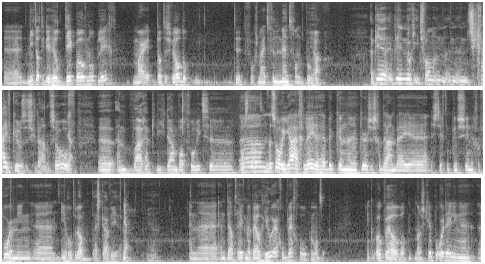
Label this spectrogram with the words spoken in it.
Eh, niet dat hij er heel dik bovenop ligt, maar dat is wel de, de, volgens mij het fundament van het boek. Ja. Heb je, heb je nog iets van een, een, een schrijfcursus gedaan of zo? Of, Ja. eh, en waar heb je die gedaan? Wat voor iets was dat? Ehm, dat is alweer jaren geleden heb ik een cursus gedaan bij Stichting Kunstzinnige Vorming in Rotterdam. Het SKVR? Ja. Ja. En, eh, en dat heeft me wel heel erg op weg geholpen. Want ik heb ook wel wat manuscriptbeoordelingen eh,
